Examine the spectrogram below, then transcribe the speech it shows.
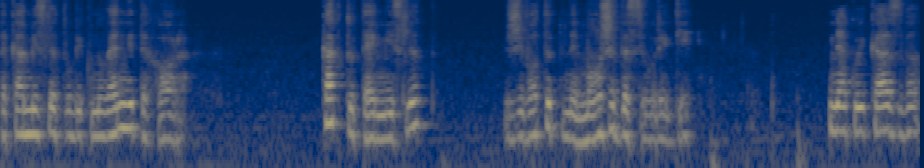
Така мислят обикновените хора. Както те мислят, животът не може да се уреди. Някой казва,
